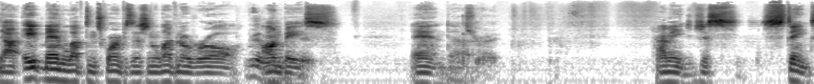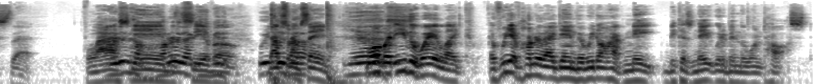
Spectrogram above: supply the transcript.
Now eight men left in scoring position, eleven overall We had on 11 base, hits. and uh, That's right. I mean it just stinks that last game at that game CFO. either. We That's what I'm saying. Yes. Well, but either way, like if we have Hunter that game, then we don't have Nate because Nate would have been the one tossed,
